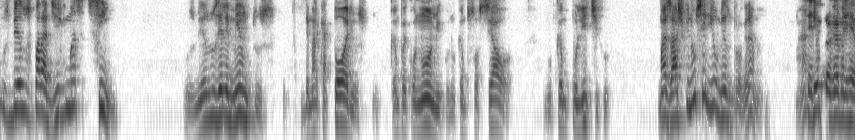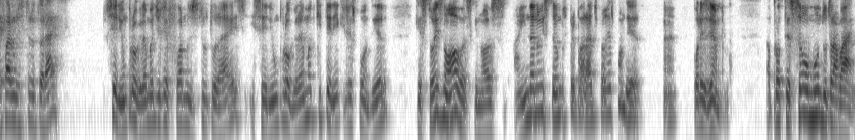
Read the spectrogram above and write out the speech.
Os mesmos paradigmas, sim. Os mesmos elementos demarcatórios no campo econômico, no campo social, no campo político. Mas acho que não seria o mesmo programa. Né? Seria um programa de reformas estruturais? seria um programa de reformas estruturais e seria um programa que teria que responder questões novas que nós ainda não estamos preparados para responder. Né? Por exemplo, a proteção ao mundo do trabalho.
